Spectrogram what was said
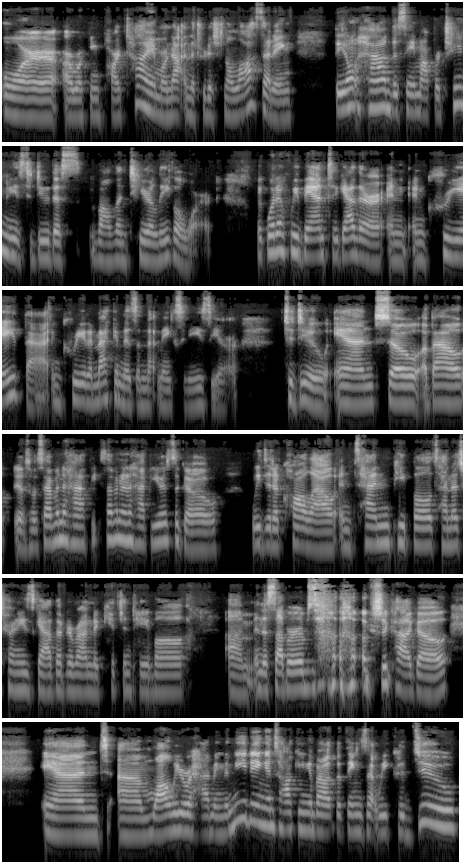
or are working part time or not in the traditional law setting they don't have the same opportunities to do this volunteer legal work. Like, what if we band together and, and create that and create a mechanism that makes it easier to do? And so, about so seven and a half seven and a half years ago, we did a call out, and ten people, ten attorneys gathered around a kitchen table um, in the suburbs of Chicago. And um, while we were having the meeting and talking about the things that we could do,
